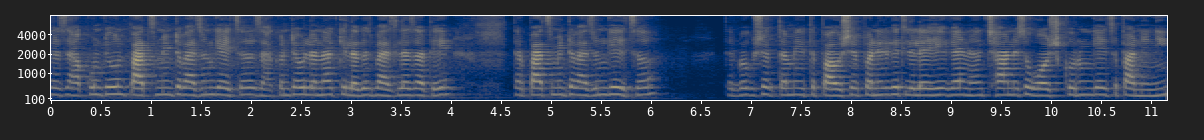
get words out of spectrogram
तर झाकून ठेवून पाच मिनटं भाजून घ्यायचं. झाकण ठेवलं ना की लगेच भाजलं जाते. तर पाच मिनटं भाजून घ्यायचं. तर बघू शकता मी इथं पावशेर पनीर घेतलेलं आहे. हे काय ना छान असं वॉश करून घ्यायचं पाण्याने.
